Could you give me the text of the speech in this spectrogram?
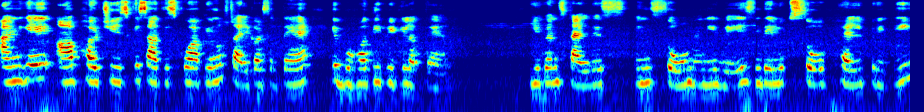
and ये आप हर चीज़ के साथ इसको आप यू नो स्टाइल कर सकते हैं। ये बहुत ही प्रीटी लगते हैं। You can style this in so many ways they look so hell pretty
